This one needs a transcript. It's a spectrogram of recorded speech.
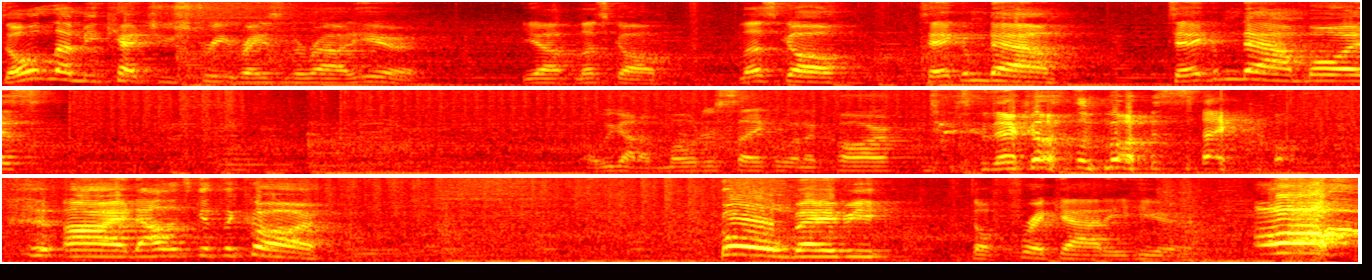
Don't let me catch you street racing around here. Yep, let's go. Let's go. Take them down. Take them down, boys. Oh, we got a motorcycle and a car. there goes the motorcycle. All right, now let's get the car. Boom, baby. The frick out of here. Oh!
